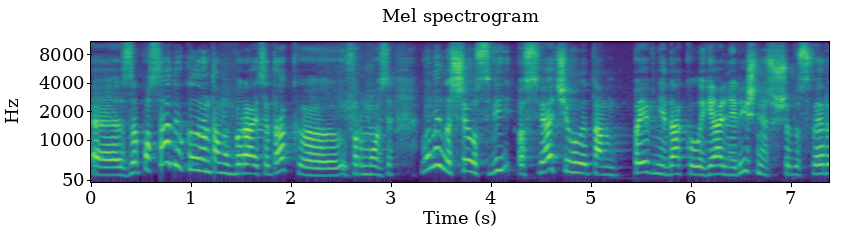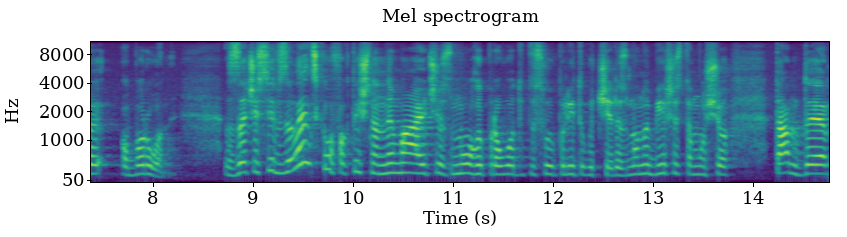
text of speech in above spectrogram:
Е, За посадою, коли він там обирається, так е, формувався, вони лише освячували там певні да, колегіальні рішення щодо сфери оборони. За часів Зеленського, фактично не маючи змоги проводити свою політику через монобільшість, тому що там, де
